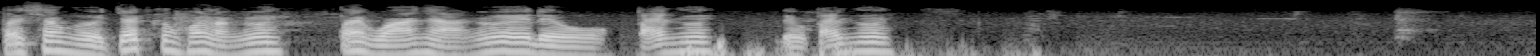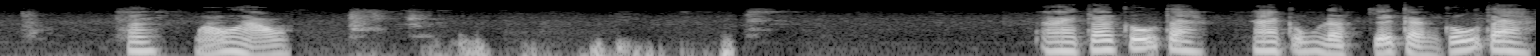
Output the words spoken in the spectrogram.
Tại sao người chết không phải là ngươi? Tai họa nhà ngươi đều tại ngươi, đều tại ngươi. Mẫu hậu. Ai tới cứu ta? Ai cũng được chỉ cần cứu ta.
